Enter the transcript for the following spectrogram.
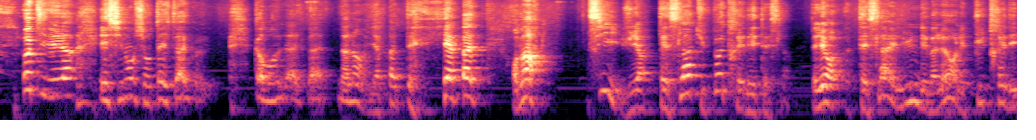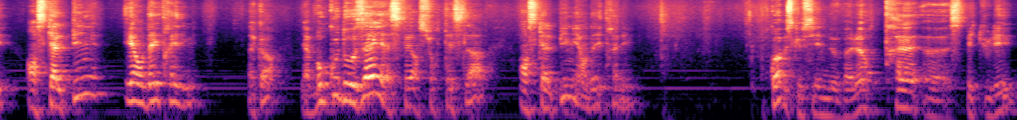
L'autre, il est là. Et sinon, sur Tesla, comment Non, non, il n'y a pas de... Y a pas de... Remarque, si, je veux dire, Tesla, tu peux trader Tesla. D'ailleurs, Tesla est l'une des valeurs les plus tradées en scalping et en day trading. D'accord? Il y a beaucoup d'oseille à se faire sur Tesla en scalping et en day trading. Pourquoi? Parce que c'est une valeur très euh, spéculée,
